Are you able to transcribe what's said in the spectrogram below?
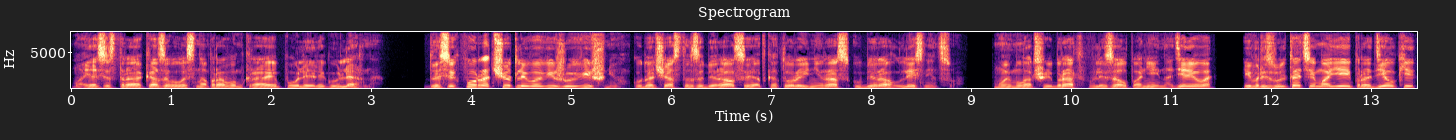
Моя сестра оказывалась на правом крае поля регулярно. До сих пор отчетливо вижу вишню, куда часто забирался и от которой не раз убирал лестницу. Мой младший брат влезал по ней на дерево, и в результате моей проделки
